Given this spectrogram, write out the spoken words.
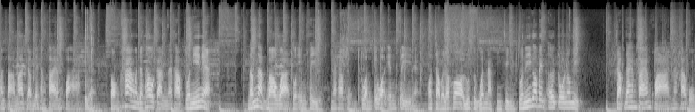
มันสามารถจับได้ทั้งซ้ายทั้งขวาเนี่ยสองข้างมันจะเท่ากันนะครับ ตัวนี้เนี่ยน้ำหนักเบากว่าตัว M4 นะครับผมส่วนตัว M4 เนี่ยพอจับไปแล้วก็รู้สึกว่าหนักจริง ๆ ตัวนี้ก็เป็นเออร์โกนอมิกจับได้ทั้งซ้ายทั้งขวานะครับผม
